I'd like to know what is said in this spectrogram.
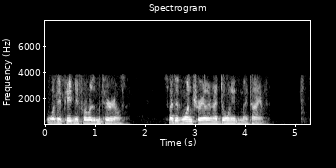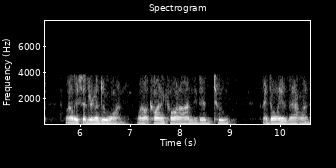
what they paid me for was the materials. So I did one trailer and I donated my time. Well, they said they're going to do one. Well, it kind of caught on. They did two. I donated that one.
